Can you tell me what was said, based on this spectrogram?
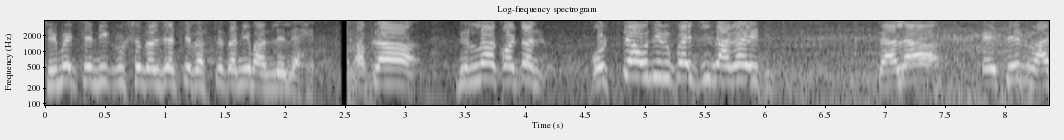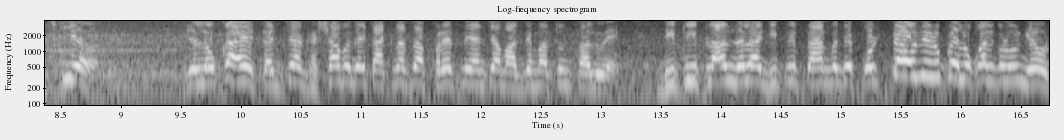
सिमेंटचे निकृष्ट दर्जाचे रस्ते त्यांनी बांधलेले आहेत. आपला बिर्ला कॉटन कोट्यावधी रुपयाची जागा आहे ती. त्याला येथे राजकीय जे लोक आहेत त्यांच्या घशामध्ये टाकण्याचा प्रयत्न यांच्या माध्यमातून चालू आहे. डी पी प्लॅन झाला डी पी प्लॅनमध्ये कोट्यावधी रुपये लोकांकडून घेऊन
